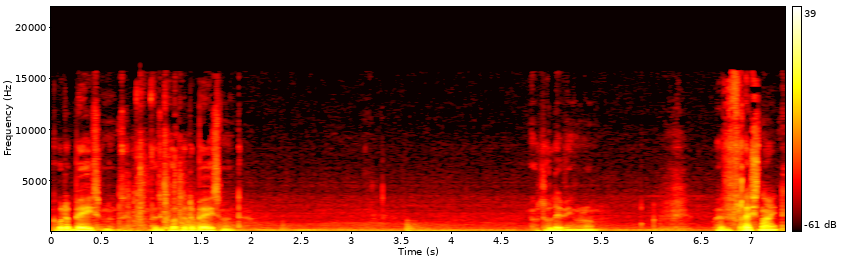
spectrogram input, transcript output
Go to the basement. Let's go to the basement. Go to living room. We have a flashlight.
